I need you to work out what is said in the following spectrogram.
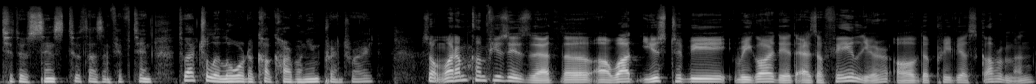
to do since 2015 to actually lower the carbon imprint, right? So what I'm confused is that the uh, what used to be regarded as a failure of the previous government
